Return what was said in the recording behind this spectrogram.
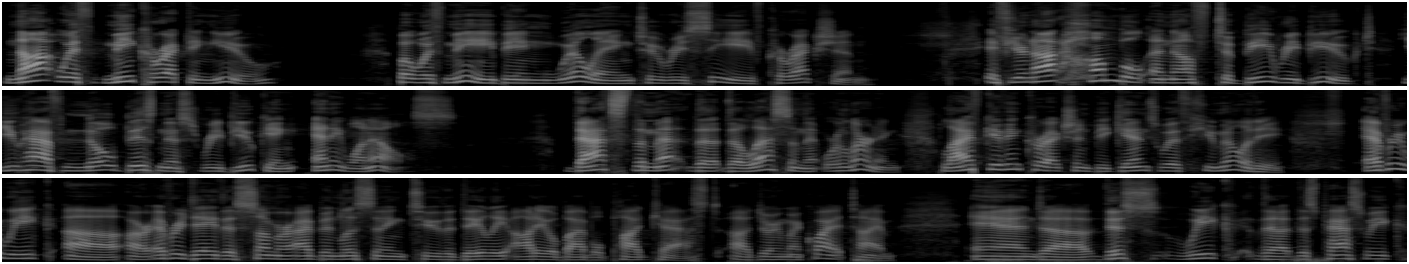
not with me correcting you, but with me being willing to receive correction. If you're not humble enough to be rebuked, you have no business rebuking anyone else. That's the, me- the, the lesson that we're learning. Life giving correction begins with humility. Every week uh, or every day this summer, I've been listening to the Daily Audio Bible podcast uh, during my quiet time. And uh, this week, the, this past week,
